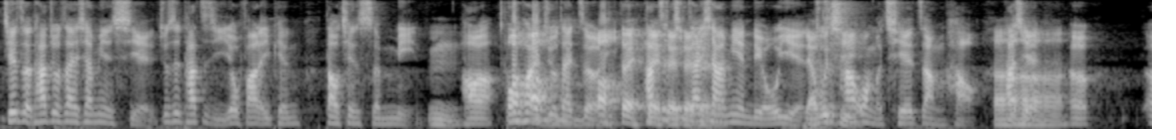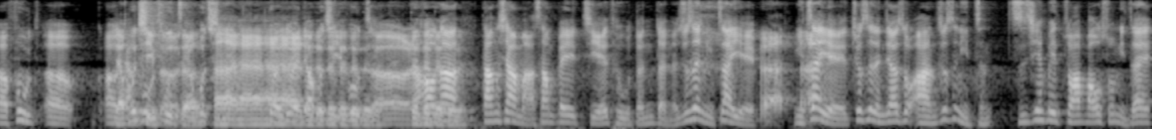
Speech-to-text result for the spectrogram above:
接着他就在下面写，就是他自己又发了一篇道歉声明。嗯，好了，崩坏就在这里。哦对他自己在下面留言，了不起就是他忘了切账号，啊他写呃呃负呃呃了不起敢负负责了不起，对对了不起负责。然后那当下马上被截图等等的，就是你再也你再也就是人家说啊，就是你直直接被抓包说你在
